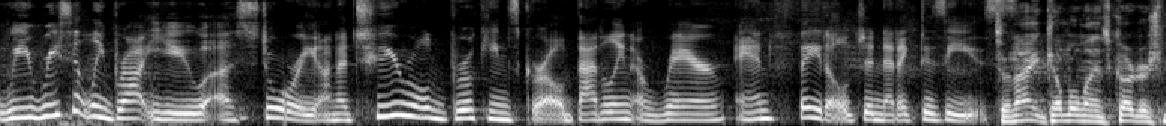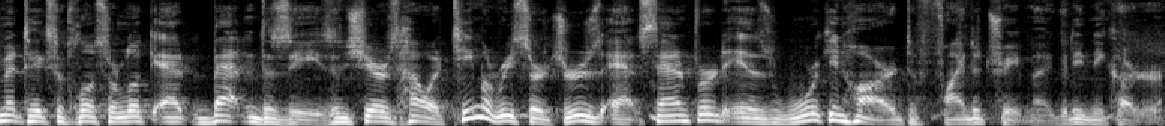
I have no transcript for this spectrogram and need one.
We recently brought you a story on a two year old Brookings girl battling a rare and fatal genetic disease. Tonight, KELOLAND's Carter Schmidt takes a closer look at Batten disease and shares how a team of researchers at Sanford is working hard to find a treatment. Good evening, Carter.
